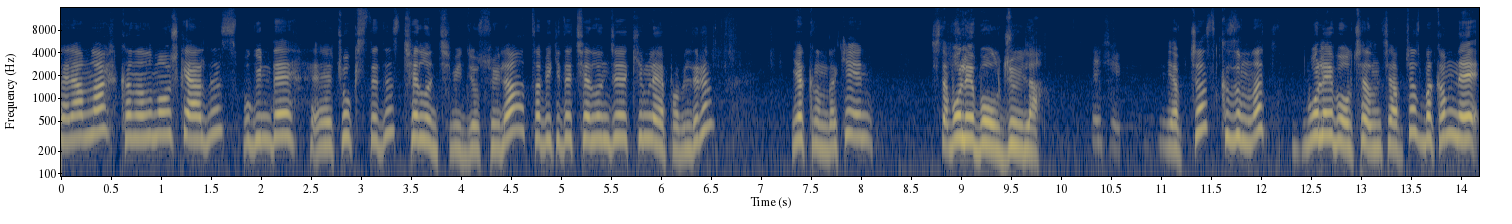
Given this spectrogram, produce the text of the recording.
Selamlar, kanalıma hoş geldiniz. Bugün de e, çok istediğiniz challenge videosuyla. Tabii ki de challenge'ı kimle yapabilirim? Yakınımdaki en işte voleybolcuyla Teşekkür yapacağız. Kızımla voleybol challenge yapacağız. Bakalım ne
